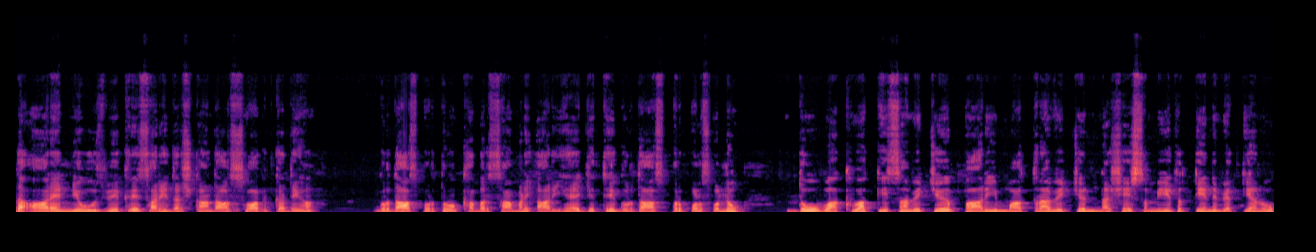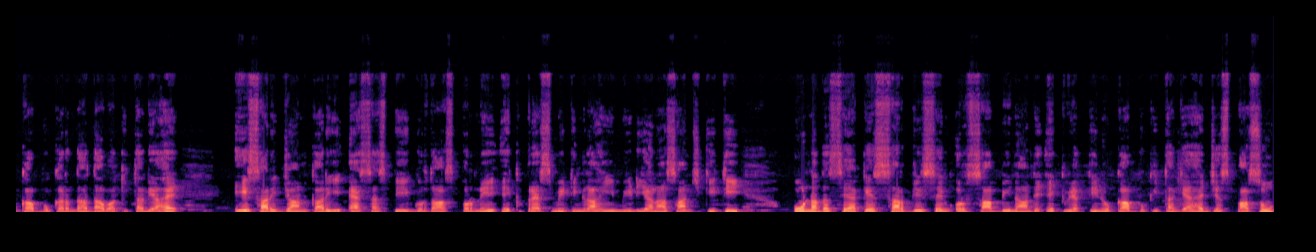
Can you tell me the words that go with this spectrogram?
ਦਾ ਆਰਐਨ ਨਿਊਜ਼ ਵੇਖ ਰਹੇ ਸਾਰੇ ਦਰਸ਼ਕਾਂ ਦਾ ਸਵਾਗਤ ਕਰਦੇ ਹਾਂ। ਗੁਰਦਾਸਪੁਰ ਤੋਂ ਖਬਰ ਸਾਹਮਣੇ ਆ ਰਹੀ ਹੈ, ਜਿੱਥੇ ਗੁਰਦਾਸਪੁਰ ਪੁਲਿਸ ਵੱਲੋਂ ਦੋ ਵੱਖ-ਵੱਖ ਕੇਸਾਂ ਵਿੱਚ ਭਾਰੀ ਮਾਤਰਾ ਵਿੱਚ ਨਸ਼ੇ ਸਮੇਤ ਤਿੰਨ ਵਿਅਕਤੀਆਂ ਨੂੰ ਕਾਬੂ ਕਰਨ ਦਾ ਦਾਅਵਾ ਕੀਤਾ ਗਿਆ ਹੈ। ਇਹ ਸਾਰੀ ਜਾਣਕਾਰੀ ਐਸਐਸਪੀ ਗੁਰਦਾਸਪੁਰ ਨੇ ਇੱਕ ਪ੍ਰੈਸ ਮੀਟਿੰਗ ਰਾਹੀਂ ਮੀਡੀਆ ਨਾਲ ਸਾਂਝੀ ਕੀਤੀ। ਉਹਨਾਂ ਦੱਸਿਆ ਕਿ ਸਰਬਜੀਤ ਸਿੰਘ ਉਰਫ ਸਾਬੀ ਨਾਂ ਦੇ ਇੱਕ ਵਿਅਕਤੀ ਨੂੰ ਕਾਬੂ ਕੀਤਾ ਗਿਆ ਹੈ, ਜਿਸ ਪਾਸੋਂ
